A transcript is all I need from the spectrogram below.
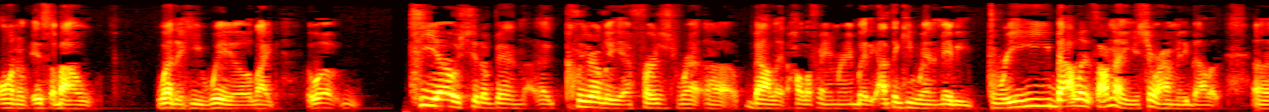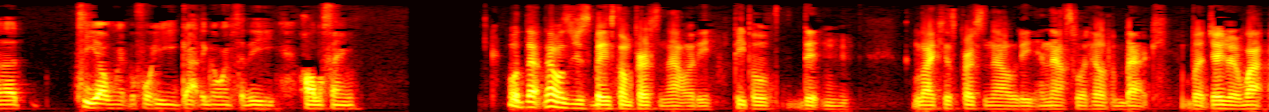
On it's about whether he will. Like, well, T.O. should have been uh, clearly a first uh, ballot Hall of Famer, but I think he went maybe three ballots. I'm not even sure how many ballots uh, T.O. went before he got to go into the Hall of Fame. Well, that that was just based on personality. People didn't like his personality, and that's what held him back. But J.J. Watt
